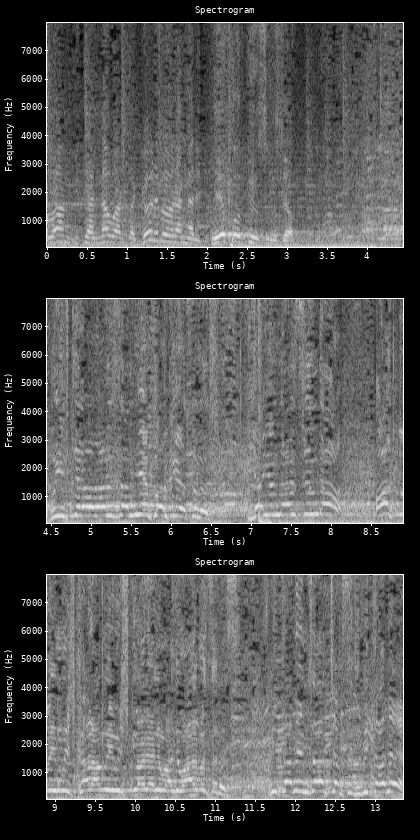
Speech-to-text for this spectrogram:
olan biten ne varsa görüp öğrenmelidir. Niye korkuyorsunuz ya? Bu iftiralarınızdan niye korkuyorsunuz? Yayınlansın da ak mıymış kara mıymış görelim hadi var mısınız? Bir tane imza atacaksınız bir tane.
